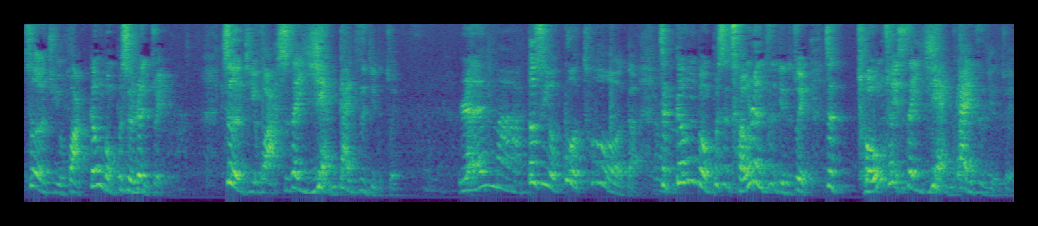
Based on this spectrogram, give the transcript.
这句话根本不是认罪，这句话是在掩盖自己的罪。人嘛，都是有过错的，这根本不是承认自己的罪，这纯粹是在掩盖自己的罪。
